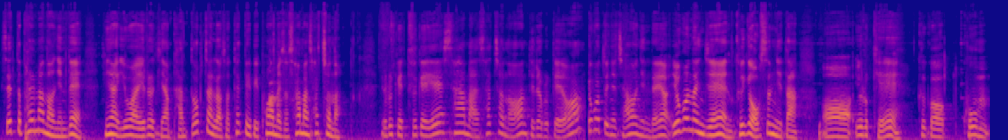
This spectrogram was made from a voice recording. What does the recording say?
세트 8만원인데, 그냥 이 아이를 그냥 반떡 잘라서 택배비 포함해서 44,000원. 이렇게 두 개에 44,000원 드려볼게요. 이것도 이제 자원인데요. 요거는 이제 그게 없습니다. 어, 요렇게 그거 곰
